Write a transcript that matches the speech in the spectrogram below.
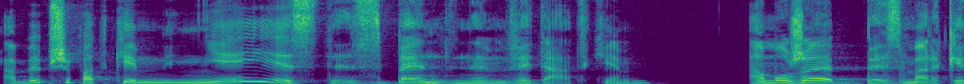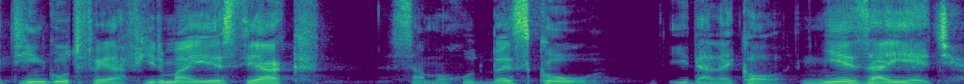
aby przypadkiem nie jest zbędnym wydatkiem? A może bez marketingu Twoja firma jest jak samochód bez kół i daleko nie zajedzie?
